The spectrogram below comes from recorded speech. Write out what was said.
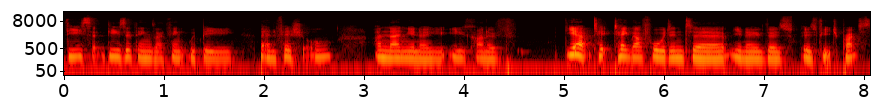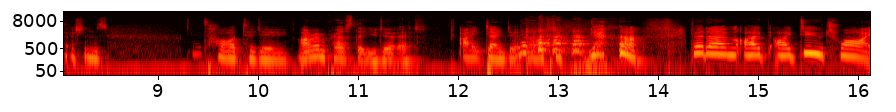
these these are things i think would be beneficial and then you know you, you kind of yeah take take that forward into you know those those future practice sessions it's hard to do I'm impressed that you do it. i don't do it that often but um i i do try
